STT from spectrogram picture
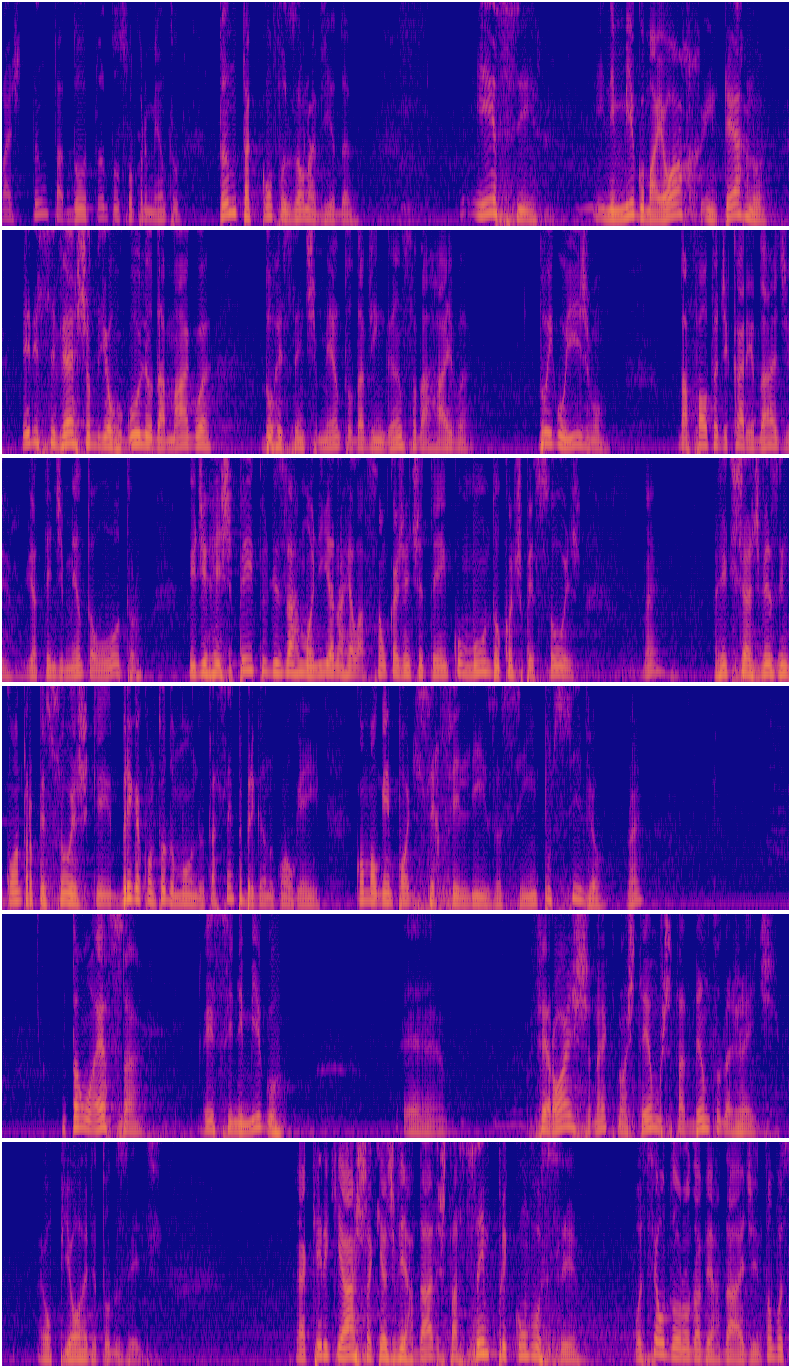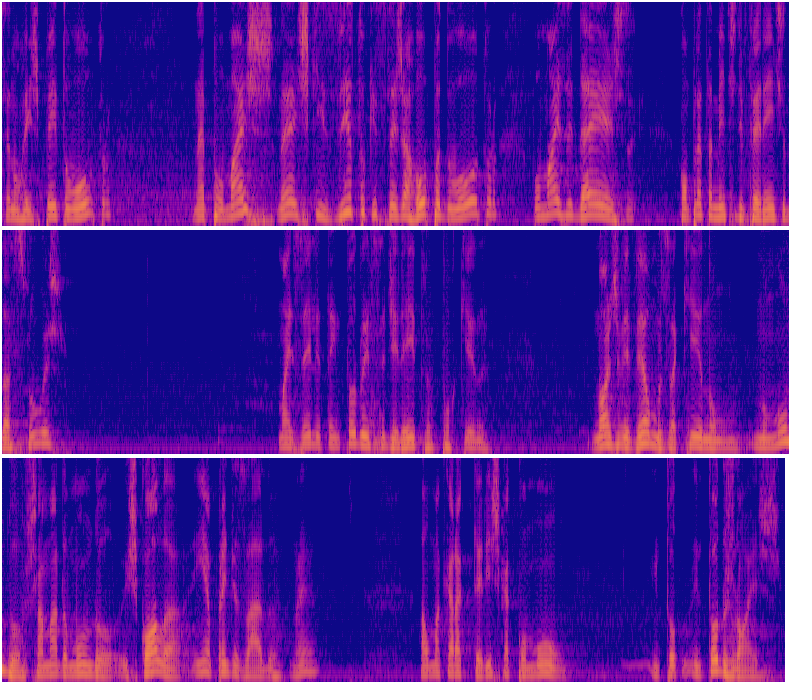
traz tanta dor, tanto sofrimento, tanta confusão na vida. Esse inimigo maior, interno, ele se veste de orgulho, da mágoa, do ressentimento, da vingança, da raiva, do egoísmo, da falta de caridade, de atendimento ao outro e de respeito e desarmonia na relação que a gente tem com o mundo, com as pessoas. Né? A gente às vezes encontra pessoas que briga com todo mundo, está sempre brigando com alguém. Como alguém pode ser feliz assim? Impossível, né? Então essa, esse inimigo é, feroz, né, que nós temos, está dentro da gente. É o pior de todos eles. É aquele que acha que as verdades está sempre com você. Você é o dono da verdade, então você não respeita o outro, né? Por mais né, esquisito que seja a roupa do outro, por mais ideias completamente diferentes das suas, mas ele tem todo esse direito, porque nós vivemos aqui num, num mundo chamado mundo escola em aprendizado. Né? Há uma característica comum em, to, em todos nós.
